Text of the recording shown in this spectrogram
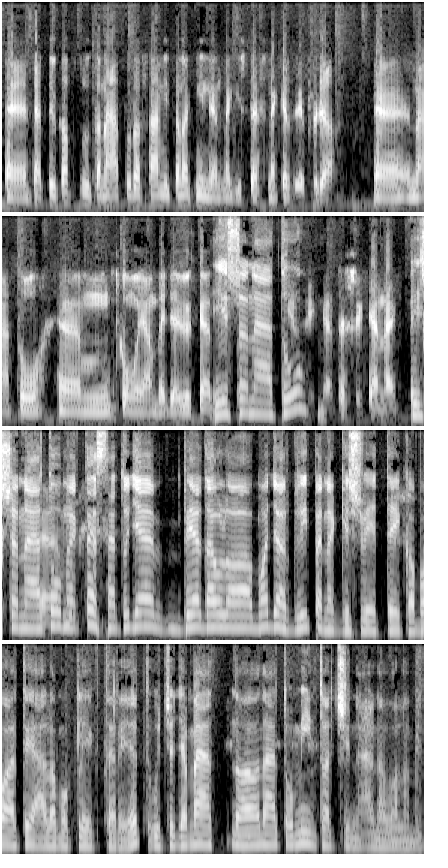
E, tehát ők abszolút a NATO-ra számítanak, mindent meg is tesznek ezért, hogy a e, NATO komolyan vegye őket. És a NATO? Ennek. És a NATO megtesz? Hát ugye például a magyar gripenek is védték a balti államok légterét, úgyhogy a, a NATO mintha csinálna valamit.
